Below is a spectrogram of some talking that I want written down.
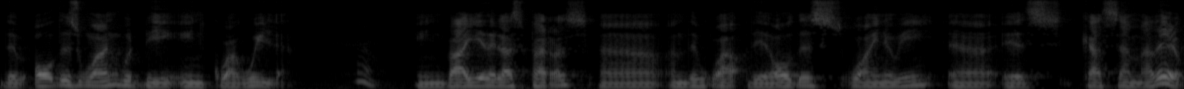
The oldest one would be in Coahuila. In Valle de las Parras, uh, and the the oldest winery uh, is Casa Madero,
